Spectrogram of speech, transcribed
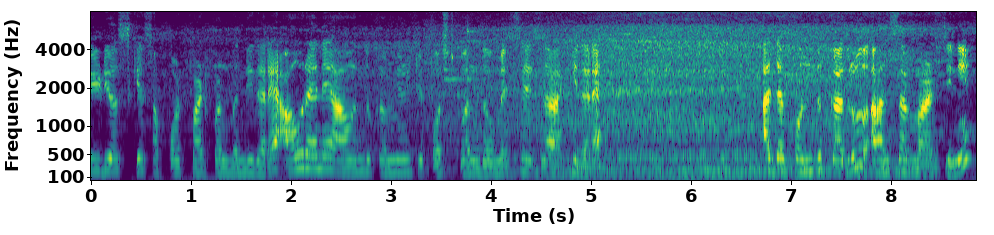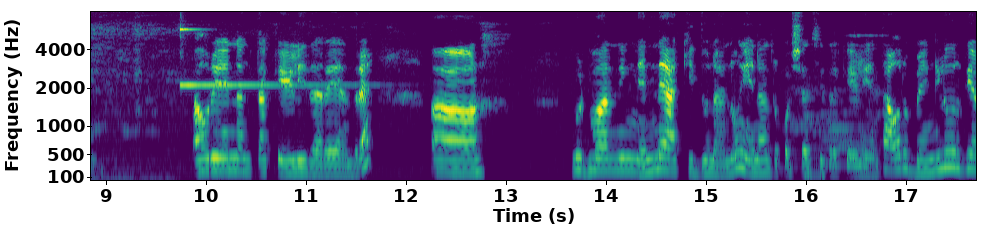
ವೀಡಿಯೋಸ್ಗೆ ಸಪೋರ್ಟ್ ಮಾಡ್ಕೊಂಡು ಬಂದಿದ್ದಾರೆ. ಅವರೇನೆ ಆ ಒಂದು ಕಮ್ಯುನಿಟಿ ಪೋಸ್ಟ್ಗೊಂದು ಮೆಸೇಜ್ನ ಹಾಕಿದ್ದಾರೆ. ಅದಕ್ಕೊಂದಕ್ಕಾದರೂ ಆನ್ಸರ್ ಮಾಡ್ತೀನಿ. ಅವ್ರು ಏನಂತ ಕೇಳಿದ್ದಾರೆ ಅಂದರೆ ಗುಡ್ ಮಾರ್ನಿಂಗ್ ನಿನ್ನೆ ಹಾಕಿದ್ದು ನಾನು. ಏನಾದರೂ ಕ್ವಶನ್ಸ್ ಇದ್ದರೆ ಕೇಳಿ ಅಂತ. ಅವರು ಬೆಂಗಳೂರಿಗೆ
